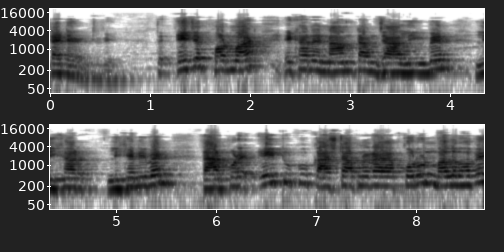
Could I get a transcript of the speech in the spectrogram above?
ডাটা এন্ট্রি তো এই যে ফরম্যাট এখানে নাম টাম যা লিখবেন, লিখার, লিখে নেবেন, তারপরে এইটুকু কাজটা আপনারা করুন ভালোভাবে।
